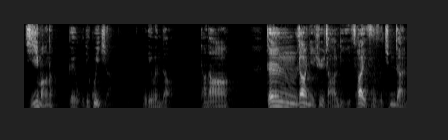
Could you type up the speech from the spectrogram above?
急忙呢给武帝跪下。武帝问道：“张汤，朕让你去查李蔡父子侵占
